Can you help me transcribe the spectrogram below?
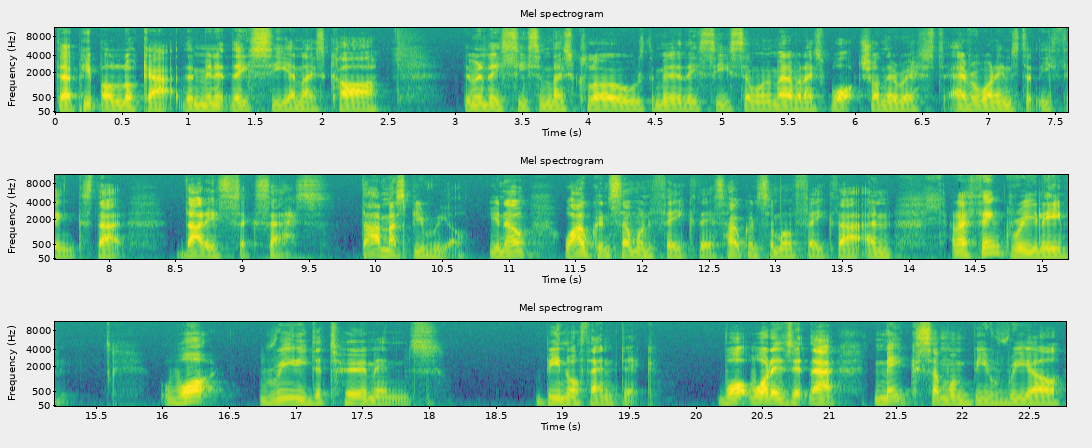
that people look at the minute they see a nice car, the minute they see some nice clothes, the minute they see someone who might have a nice watch on their wrist, everyone instantly thinks that that is success. That must be real, you know? Well, how can someone fake this? How can someone fake that? And and I think really, what really determines being authentic? What what is it that makes someone be real?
